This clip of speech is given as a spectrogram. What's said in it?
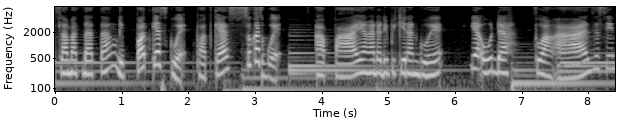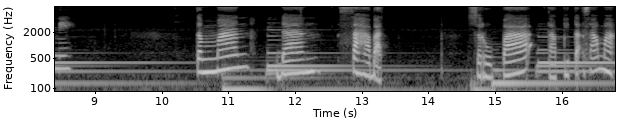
Selamat datang di podcast gue, podcast suka gue. Apa yang ada di pikiran gue? Ya udah, tuang aja sini. Teman dan sahabat. Serupa tapi tak sama.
